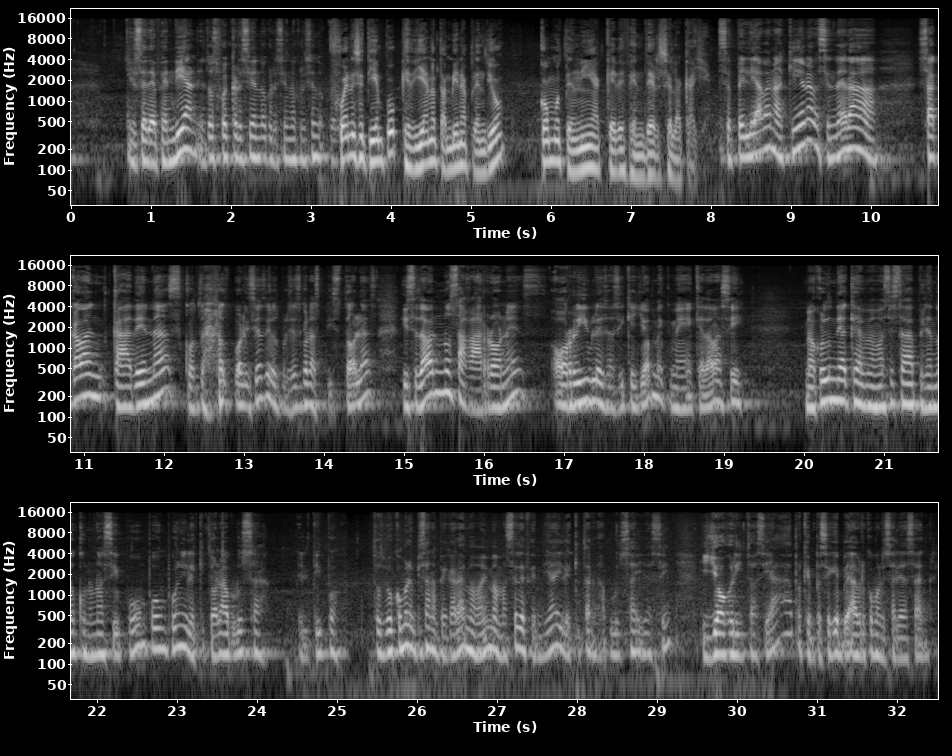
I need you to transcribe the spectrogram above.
y se defendían. Entonces fue creciendo, creciendo, creciendo. Fue en ese tiempo que Diana también aprendió cómo tenía que defenderse la calle. Se peleaban aquí en la vecindad, era- sacaban cadenas contra los policías y los policías con las pistolas y se daban unos agarrones horribles, así que yo me, me quedaba así. Me acuerdo un día que mi mamá se estaba peleando con uno así, pum, pum, pum, y le quitó la blusa, el tipo. Entonces veo cómo le empiezan a pegar a mi mamá, mi mamá se defendía y le quitan la blusa y así. Y yo grito así, ah, porque empecé a ver cómo le salía sangre.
